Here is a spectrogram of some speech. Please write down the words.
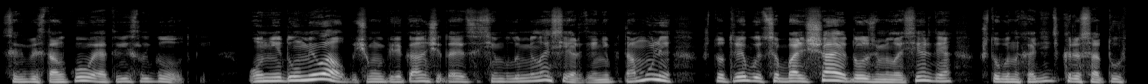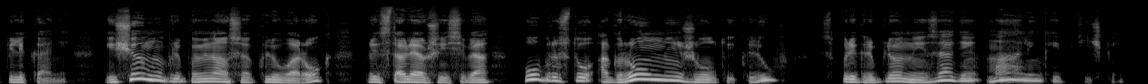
с их бестолковой отвислой глоткой. Он недоумевал, почему пеликан считается символом милосердия, не потому ли, что требуется большая доза милосердия, чтобы находить красоту в пеликане. Еще ему припоминался клюворог, представлявший себя попросту огромный желтый клюв с прикрепленной сзади маленькой птичкой.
